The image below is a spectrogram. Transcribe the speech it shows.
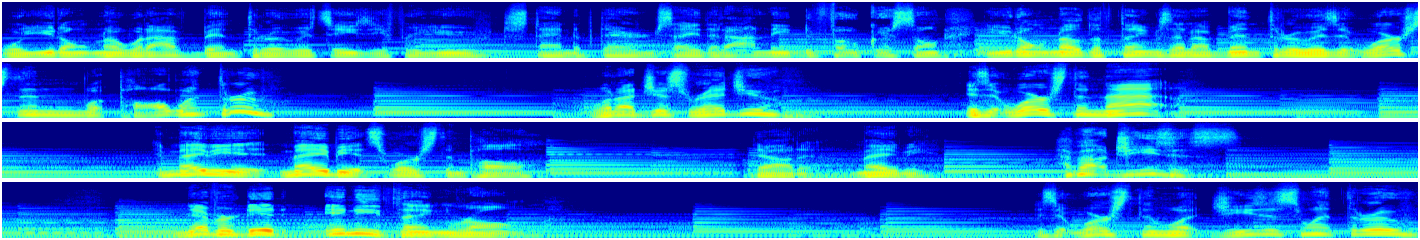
Well, you don't know what I've been through. It's easy for you to stand up there and say that I need to focus on. You don't know the things that I've been through. Is it worse than what Paul went through? What I just read you? Is it worse than that? And maybe maybe it's worse than Paul. Doubt it. Maybe. How about Jesus? Never did anything wrong. Is it worse than what Jesus went through?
